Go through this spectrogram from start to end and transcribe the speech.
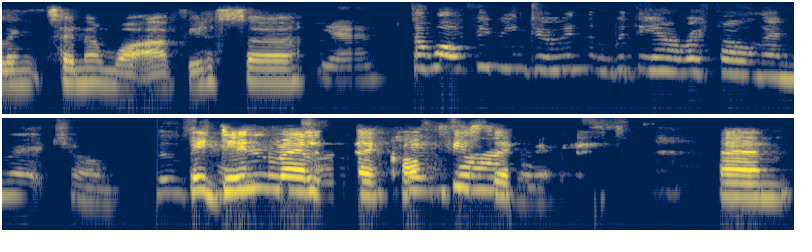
LinkedIn and what have you. So Yeah. So what have you been doing with the RFL then, Rachel? Those it didn't really take off, you see. Um,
